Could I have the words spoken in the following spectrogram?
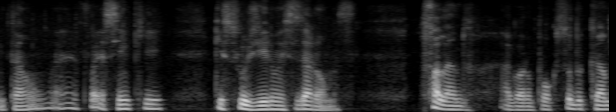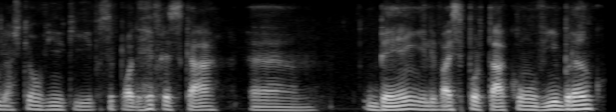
Então, é, foi assim que, que surgiram esses aromas. Falando agora um pouco sobre o câmbio, acho que é um vinho que você pode refrescar é, bem, ele vai se portar com um vinho branco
